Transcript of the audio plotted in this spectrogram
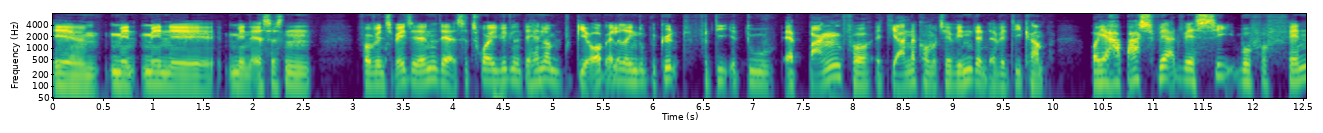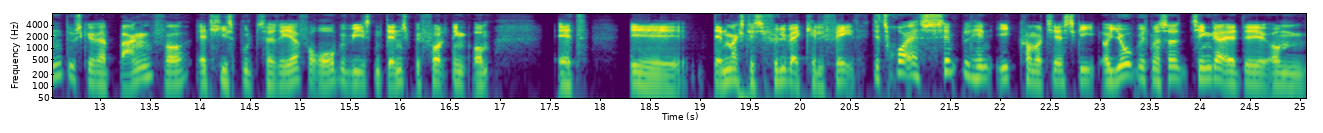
Øh, men, men, øh, men altså sådan... For at vende tilbage til det andet der, så tror jeg i virkeligheden, det handler om, at du giver op allerede, inden du er begyndt, fordi at du er bange for, at de andre kommer til at vinde den der værdikamp. Og jeg har bare svært ved at se, hvorfor fanden du skal være bange for, at Hizbut Tahrir får overbevist den danske befolkning om, at øh, Danmark skal selvfølgelig være et kalifat. Det tror jeg simpelthen ikke kommer til at ske. Og jo, hvis man så tænker, at øh, om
